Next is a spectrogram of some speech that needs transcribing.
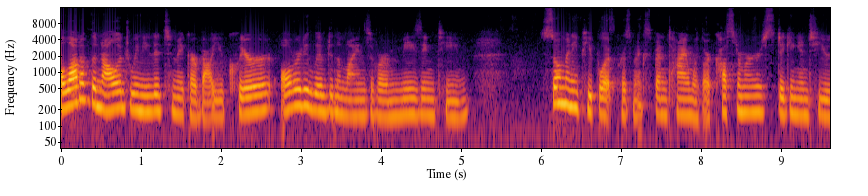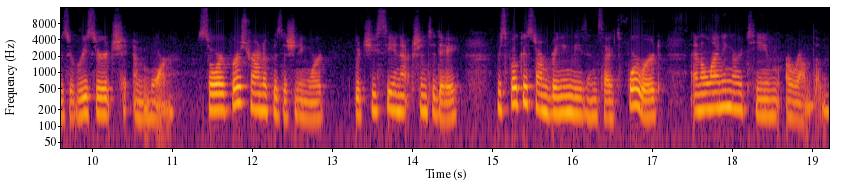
A lot of the knowledge we needed to make our value clearer already lived in the minds of our amazing team. So many people at Prismic spend time with our customers, digging into user research, and more. So, our first round of positioning work, which you see in action today, was focused on bringing these insights forward and aligning our team around them.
